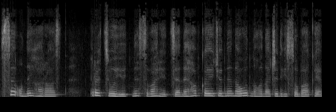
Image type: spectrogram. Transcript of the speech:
все у них гаразд, працюють, не сваряться, не гавкають одне на одного, наче дві собаки.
